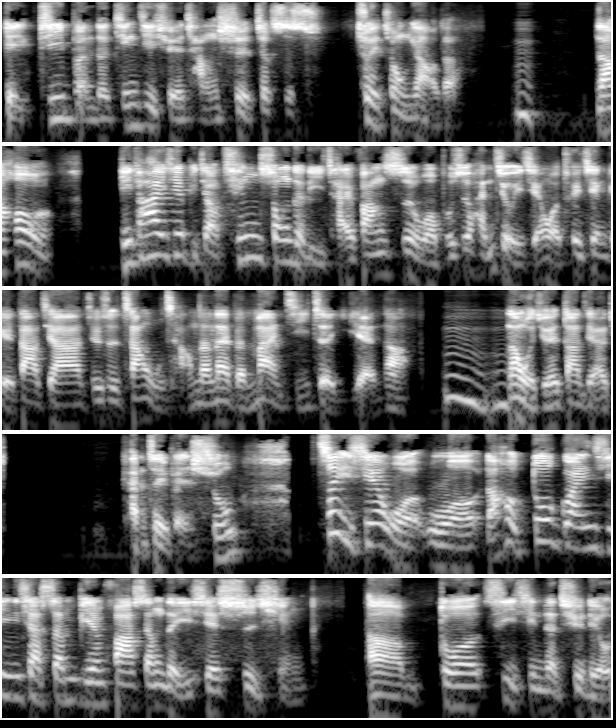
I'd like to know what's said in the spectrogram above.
给基本的经济学常识，这是最重要的。嗯，然后其他一些比较轻松的理财方式，我不是很久以前我推荐给大家，就是张五常的那本《慢急者言》啊。嗯嗯那我觉得大家看这本书，这些我我然后多关心一下身边发生的一些事情，呃，多细心的去留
